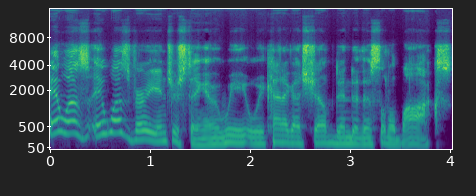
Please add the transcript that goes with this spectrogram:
It was it was very interesting. I mean, we we kind of got shoved into this little box,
